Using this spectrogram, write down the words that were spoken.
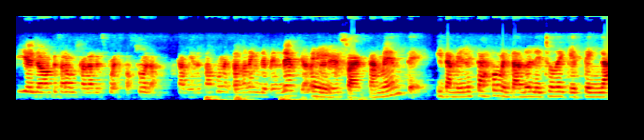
y ella va a empezar a buscar la respuesta sola. También le están fomentando la independencia eso. Exactamente. Y también le estás fomentando el hecho de que tenga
